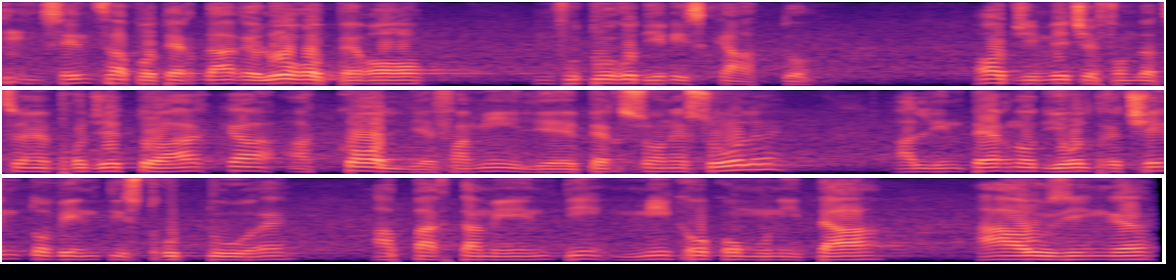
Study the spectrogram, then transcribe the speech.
senza poter dare loro però un futuro di riscatto. Oggi invece Fondazione Progetto Arca accoglie famiglie e persone sole all'interno di oltre 120 strutture, appartamenti, microcomunità, housing,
